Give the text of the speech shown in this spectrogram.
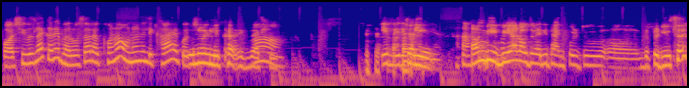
for she was like अरे भरोसा रखो ना उन्होंने लिखा है कुछ। उन्होंने लिखा है एग्जैक्टली हाँ, ये मेरी चलिए हम भी we are also very thankful to the producer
